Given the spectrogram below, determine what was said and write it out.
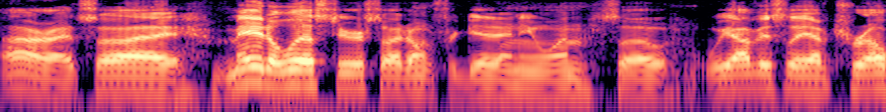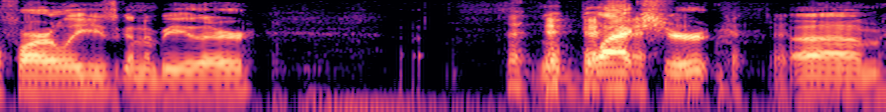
All right, so I made a list here so I don't forget anyone. So we obviously have Terrell Farley. He's going to be there. The black shirt. Um,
